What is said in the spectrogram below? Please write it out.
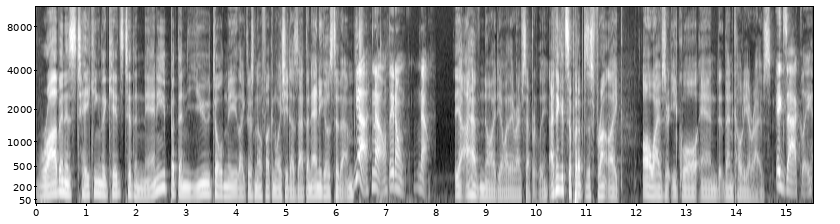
Robyn is taking the kids to the nanny, but then you told me like there's no fucking way she does that. The nanny goes to them. Yeah, no, they don't. No. Yeah, I have no idea why they arrive separately. I think it's to put up to this front like all wives are equal, and then Kody arrives. Exactly.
